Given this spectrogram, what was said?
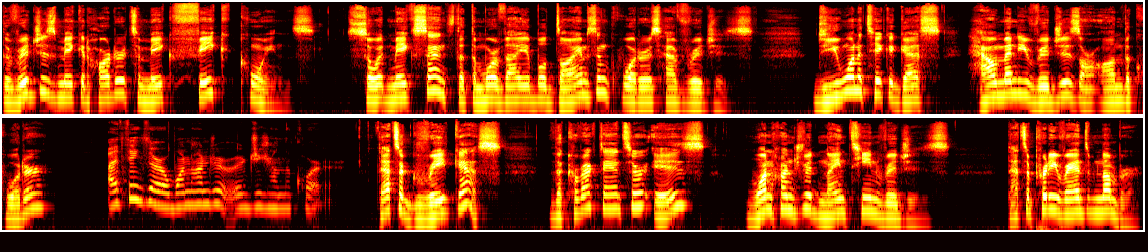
The ridges make it harder to make fake coins. So it makes sense that the more valuable dimes and quarters have ridges. Do you want to take a guess how many ridges are on the quarter? I think there are 100 ridges on the quarter. That's a great guess. The correct answer is 119 ridges. That's a pretty random number.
